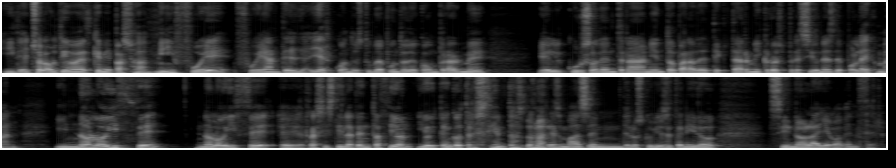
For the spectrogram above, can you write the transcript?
y de hecho la última vez que me pasó a mí fue, fue antes de ayer, cuando estuve a punto de comprarme el curso de entrenamiento para detectar microexpresiones de Paul Ekman. Y no lo hice, no lo hice, eh, resistí la tentación y hoy tengo 300 dólares más de los que hubiese tenido si no la llego a vencer.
